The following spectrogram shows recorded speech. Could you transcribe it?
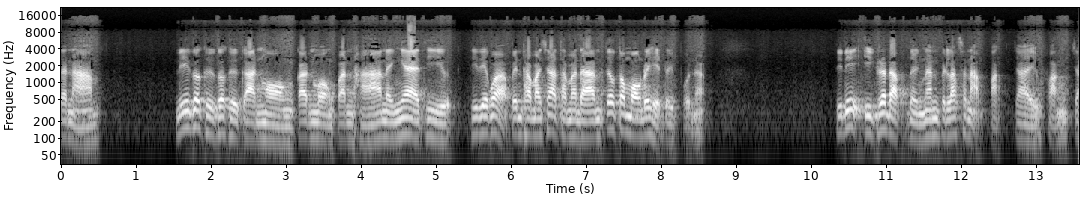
สนาม นี้ก็คือก็คือการมองการมองปัญหาในแง่ที่ที่เรียกว่าเป็นธรรมชาติธรรมดาต้องต้องมองด้วยเหตุโดยผลนะทีนี้อีกระดับหนึ่งนั้นเป็นลักษณะปักใจฝังใจ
